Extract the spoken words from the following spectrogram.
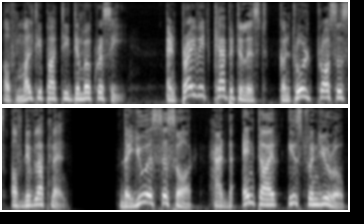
of multi-party democracy and private capitalist controlled process of development. The USSR had the entire Eastern Europe,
